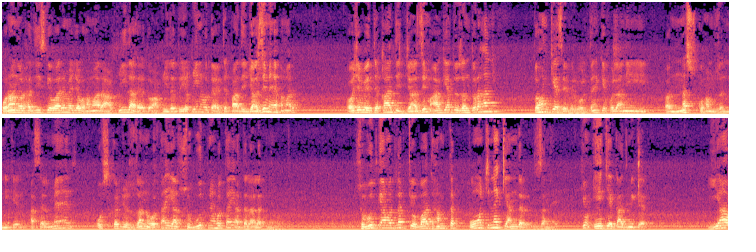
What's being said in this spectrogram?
قرآن اور حدیث کے بارے میں جب ہمارا عقیدہ ہے تو عقیدہ تو یقین ہوتا ہے، اعتقاد جازم ہے ہمارا۔ اور جب اعتقاد جازم آ گیا تو زن تو رہا نہیں تو ہم کیسے پھر بولتے ہیں کہ فلانی اور نس کو ہم زنی کے اصل میں اس کا جو زن ہوتا ہے یا ثبوت میں ہوتا ہے یا دلالت میں ہوتا ہے؟ ثبوت کیا مطلب کہ وہ بات ہم تک پہنچنے کے اندر زن ہے۔ کیوں؟ ایک ایک آدمی کہہ رہے یا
